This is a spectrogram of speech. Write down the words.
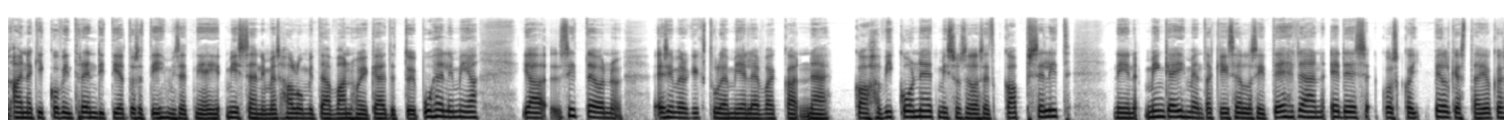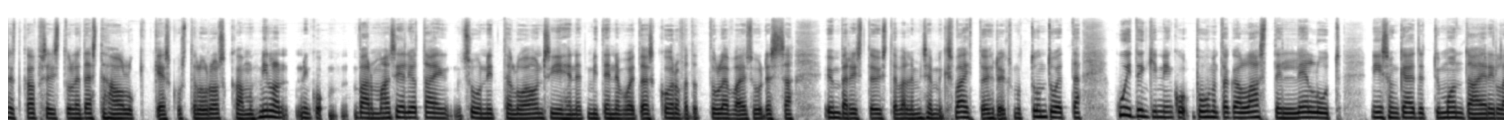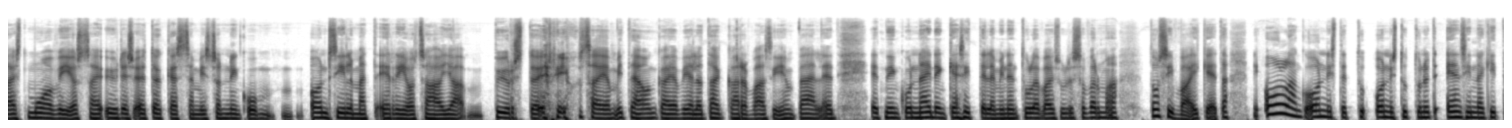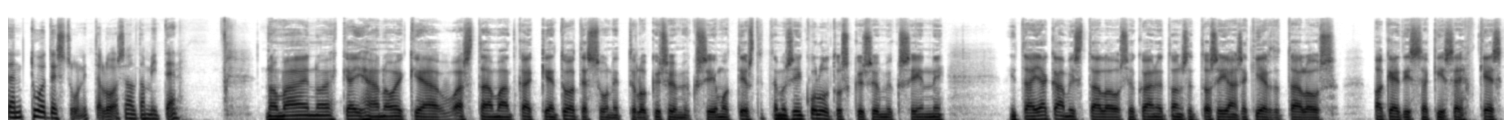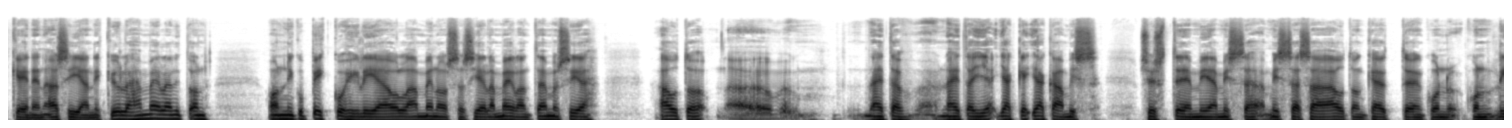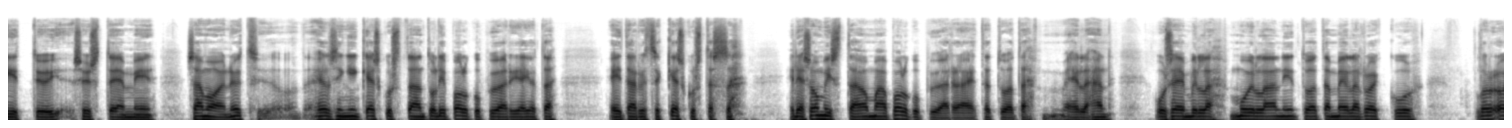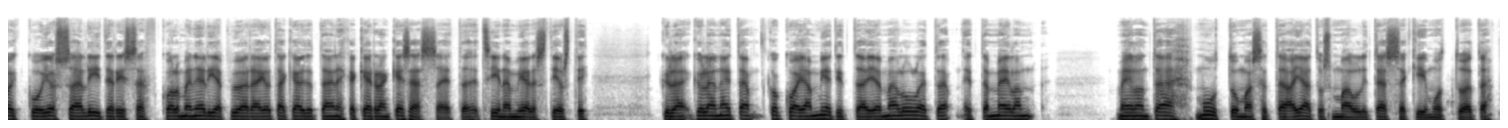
ainakin kovin trenditietoiset ihmiset niin ei missään nimessä halua mitään vanhoja käytettyjä puhelimia. Ja sitten on esimerkiksi tulee mieleen vaikka nämä kahvikoneet, missä on sellaiset kapselit, niin minkä ihmeen takia sellaisia tehdään edes, koska pelkästään jokaiset kapselista tulee, tästähän on ollutkin keskustelu roskaa, mutta milloin niin kuin, varmaan siellä jotain suunnittelua on siihen, että miten ne voitaisiin korvata tulevaisuudessa ympäristöystävällisemmiksi vaihtoehdoiksi, mutta tuntuu, että kuitenkin niin kuin, puhumattakaan lasten lelut, niissä on käytetty montaa erilaista muovia jossain yhdessä ötökässä, missä on, niin kuin, on silmät eri osaa ja pyrstö eri osaa ja mitä onkaan ja vielä jotain karvaa siihen päälle. Että et niin kuin näiden käsitteleminen tulevaisuudessa on varmaan tosi vaikeaa. Niin ollaanko onnistettu, onnistuttu nyt ensinnäkin tämän tuotesuunnittelun osalta miten? No mä en ole ehkä ihan oikea vastaamaan kaikkien tuotesuunnittelukysymyksiin, mutta tietysti tämmöisiin kulutuskysymyksiin, niin, niin tämä jakamistalous, joka nyt on se tosiaan se kiertotalous paketissakin se keskeinen asia, niin kyllähän meillä nyt on, on niin kuin pikkuhiljaa ollaan menossa siellä. Meillä on tämmöisiä auto, äh, näitä, näitä jakamissysteemiä, missä, missä saa auton käyttöön, kun, kun liittyy systeemiin. Samoin nyt Helsingin keskustaan tuli polkupyöriä, jota ei tarvitse keskustassa edes omistaa omaa polkupyörää, että tuota, meillähän useimmilla muilla niin tuota, meillä roikkuu, roikkuu jossain liiterissä kolme neljä pyörää, jota käytetään ehkä kerran kesässä, että, että siinä mielessä tietysti – kyllä, kyllä näitä koko ajan mietitään. Ja mä luulen, että, että meillä on, meillä on tämä muuttumassa tämä ajatusmalli tässäkin, mutta tuota,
